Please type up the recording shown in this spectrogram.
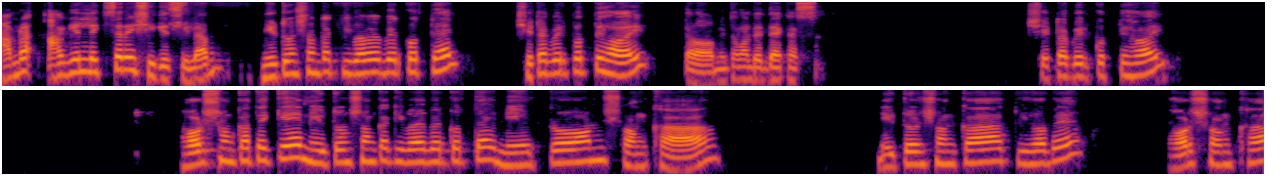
আমরা আগের লেকচারে শিখেছিলাম, নিউটন সংখ্যা কীভাবে বের করতে হয়? সেটা বের করতে হয় দাঁড়াও, আমি তোমাদের দেখাচ্ছি। সেটা বের করতে হয়। ভর সংখ্যা থেকে নিউটন সংখ্যা কীভাবে বের করতে হয়? নিউটন সংখ্যা নিউটন সংখ্যা কি হবে? ভর সংখ্যা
